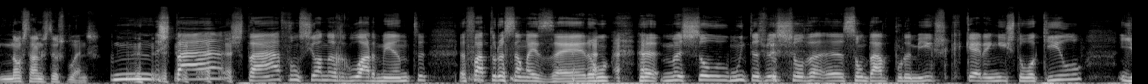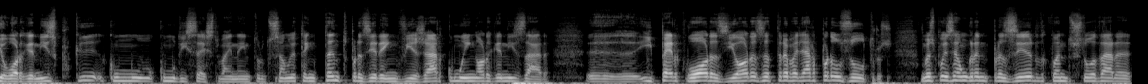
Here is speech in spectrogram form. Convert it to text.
Não está nos teus planos? Hum, está, está, funciona regularmente, a faturação é zero, mas sou muitas vezes sou da, são dado por amigos que querem isto ou aquilo e eu organizo porque, como, como disseste bem na introdução, eu tenho tanto prazer em viajar como em organizar. Uh, e perco horas e horas a trabalhar para os outros. Mas depois é um grande prazer de quando estou a dar uh,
